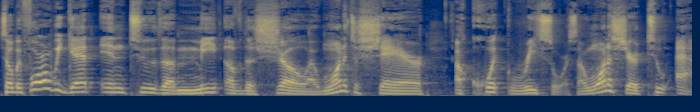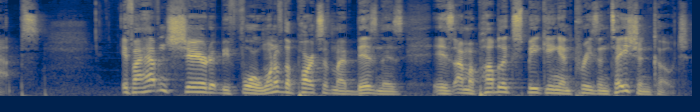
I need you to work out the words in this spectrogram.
So before we get into the meat of the show, I wanted to share a quick resource. I want to share two apps. If I haven't shared it before, one of the parts of my business is I'm a public speaking and presentation coach.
